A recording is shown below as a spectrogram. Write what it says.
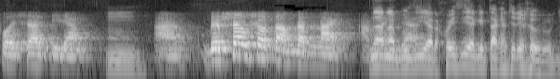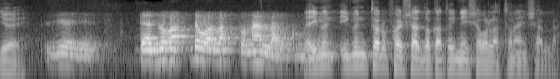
সোনার পয়সা দিলাম। আর ব্যবসা উৎসব তো আমরা নাই না না বুঝি আর হয়েছি আগে টাকা চুরি করুন যে। জি জি তা জবাব দেওয়া লাগতো না আল্লাহর হুকুমে। ইগুন ইগুন তোর পয়সা জকাত ওই হিসাব লাগতো না ইনশাল্লাহ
